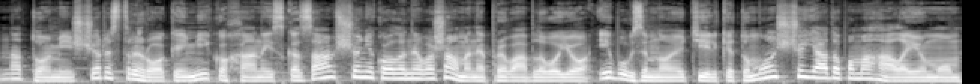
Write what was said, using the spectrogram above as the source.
Натомість, через три роки мій коханий сказав, що ніколи не вважав мене привабливою і був зі мною тільки тому, що я допомагала йому.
